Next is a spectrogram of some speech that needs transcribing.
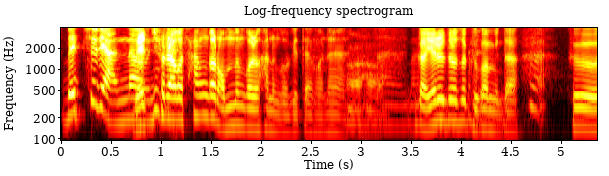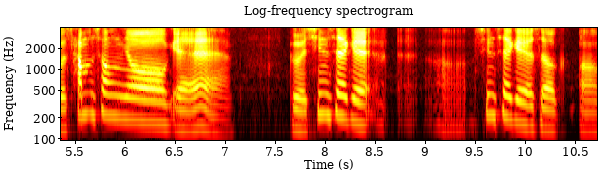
매출이 안 나오니 매출하고 상관없는 걸 하는 거기 때문에. 맞아요, 그러니까 예를 들어서 그겁니다. 그 삼성역에 그 신세계 어, 신세계에서 어,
